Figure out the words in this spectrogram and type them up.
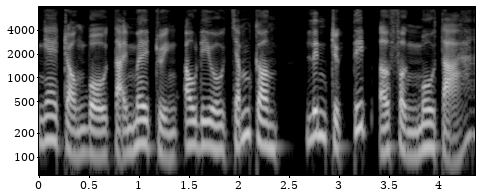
Nghe trọn bộ tại mê truyện audio.com, link trực tiếp ở phần mô tả.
